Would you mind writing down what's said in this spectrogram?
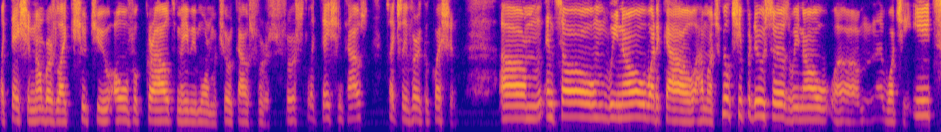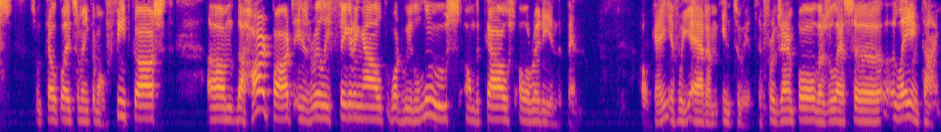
lactation numbers like should you overcrowd maybe more mature cows versus first lactation cows it's actually a very good question um, and so we know what a cow how much milk she produces we know um, what she eats so we calculate some income of feed cost um, the hard part is really figuring out what we lose on the cows already in the pen okay, if we add them into it. And for example, there's less uh, laying time,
